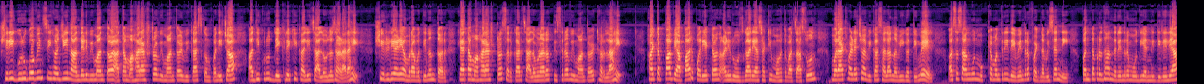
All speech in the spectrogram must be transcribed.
श्री गुरु गोविंद सिंहजी नांदेड विमानतळ आता महाराष्ट्र विमानतळ विकास कंपनीच्या अधिकृत देखरेखीखाली चालवलं जाणार आहे. शिर्डी आणि अमरावतीनंतर हे आता महाराष्ट्र सरकार चालवणारं तिसरं विमानतळ ठरलं आहे. हा टप्पा व्यापार पर्यटन आणि रोजगार यासाठी महत्त्वाचा असून मराठवाड्याच्या विकासाला नवी गती मिळेल असं सांगून मुख्यमंत्री देवेंद्र फडणवीस यांनी पंतप्रधान नरेंद्र मोदी यांनी दिलेल्या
